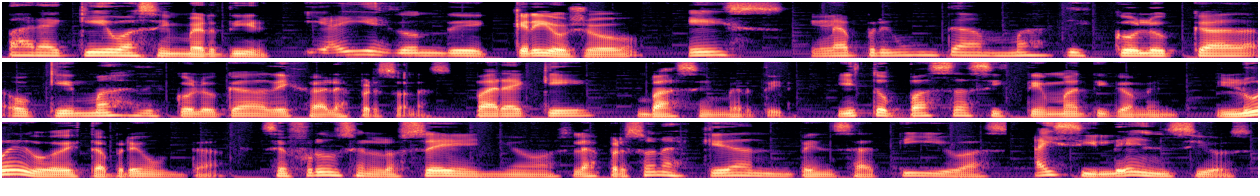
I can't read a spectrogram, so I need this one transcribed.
¿para qué vas a invertir? Y ahí es donde, creo yo, es la pregunta más descolocada o que más descolocada deja a las personas. ¿Para qué vas a invertir? Y esto pasa sistemáticamente. Luego de esta pregunta, se fruncen los ceños, las personas quedan pensativas, hay silencios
